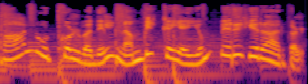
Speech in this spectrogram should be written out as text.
பால் உட்கொள்வதில் நம்பிக்கையையும் பெறுகிறார்கள்.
